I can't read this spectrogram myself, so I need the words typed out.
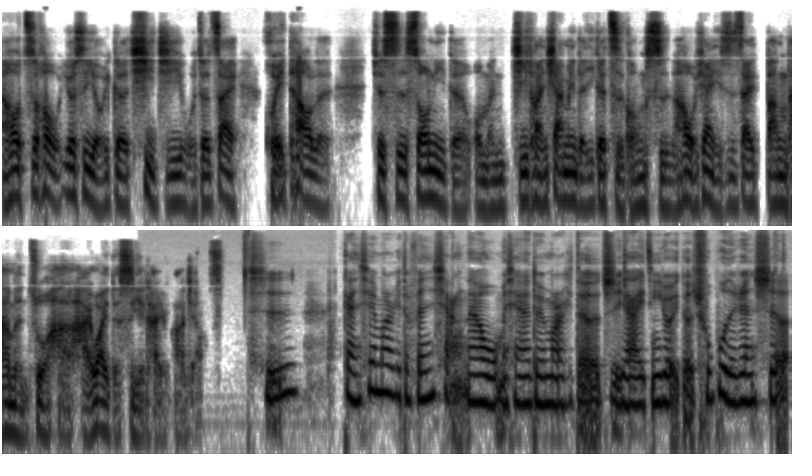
然后之后又是有一个契机，我就再回到了就是 Sony 的我们集团下面的一个子公司。然后我现在也是在帮他们做海海外的事业开发这样子。是。感谢 Mark 的分享。那我们现在对 Mark 的职涯已经有一个初步的认识了。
